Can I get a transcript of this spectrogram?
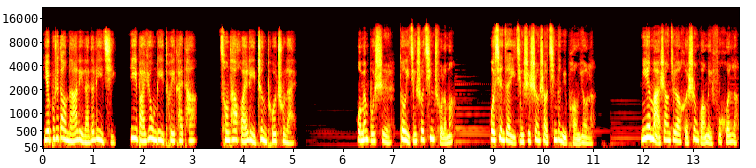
也不知道哪里来的力气，一把用力推开他，从他怀里挣脱出来。我们不是都已经说清楚了吗？我现在已经是盛少卿的女朋友了，你也马上就要和盛广美复婚了，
